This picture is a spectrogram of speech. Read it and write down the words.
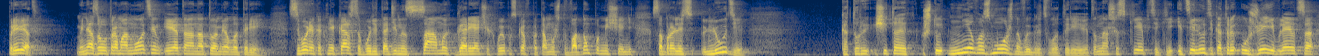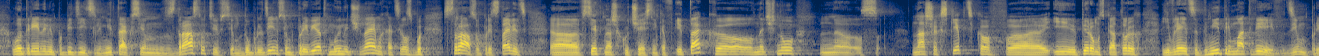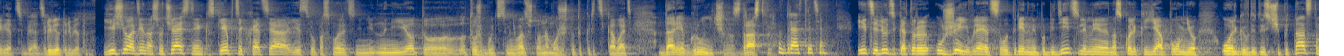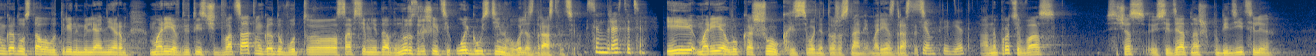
Привет! Меня зовут Роман Мотин, и это «Анатомия лотерей». Сегодня, как мне кажется, будет один из самых горячих выпусков, потому что в одном помещении собрались люди, которые считают, что невозможно выиграть в лотерею. Это наши скептики и те люди, которые уже являются лотерейными победителями. Итак, всем здравствуйте, всем добрый день, всем привет. Мы начинаем, и хотелось бы сразу представить э, всех наших участников. Итак, э, начну э, с наших скептиков, э, и первым из которых является Дмитрий Матвеев. Дима, привет тебе. Дим. Привет, ребята. Еще один наш участник, скептик, хотя если вы посмотрите на нее, то тоже будете сомневаться, что она может что-то критиковать. Дарья Груничева, здравствуй. Здравствуйте. И те люди, которые уже являются лотерейными победителями, насколько я помню, Ольга в 2015 году стала лотерейным миллионером, Мария в 2020 году, вот э, совсем недавно. Ну, разрешите, Ольга Устинова. Оля, здравствуйте. Всем здравствуйте. И Мария Лукашук сегодня тоже с нами. Мария, здравствуйте. Всем привет. А напротив вас сейчас сидят наши победители.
